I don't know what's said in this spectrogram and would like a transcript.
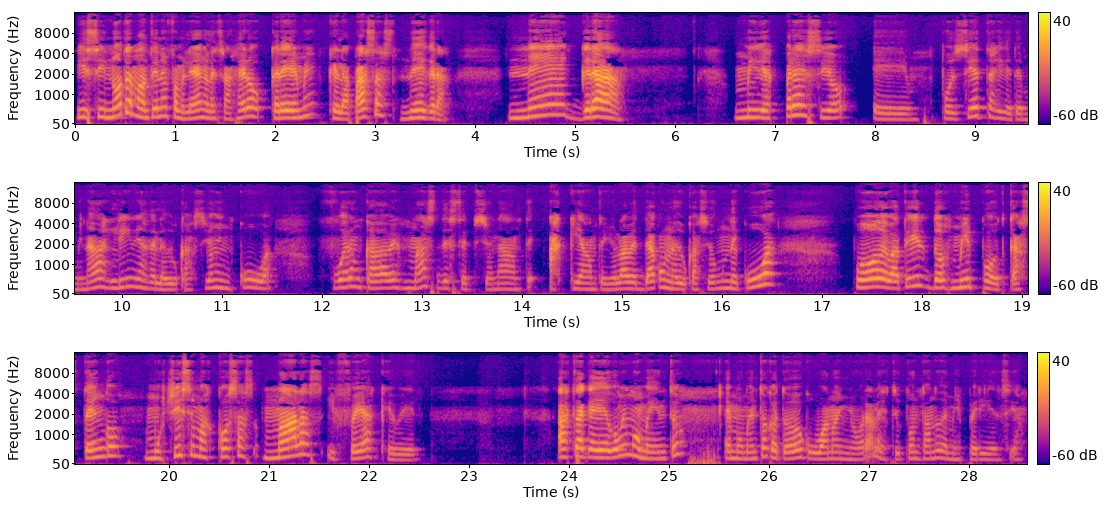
Y si no te mantiene familiar en el extranjero, créeme que la pasas negra. Negra. Mi desprecio eh, por ciertas y determinadas líneas de la educación en Cuba fueron cada vez más decepcionantes, asqueantes. Yo la verdad con la educación de Cuba puedo debatir dos mil podcasts. Tengo muchísimas cosas malas y feas que ver. Hasta que llegó mi momento, el momento que todo cubano añora, les estoy contando de mi experiencia.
